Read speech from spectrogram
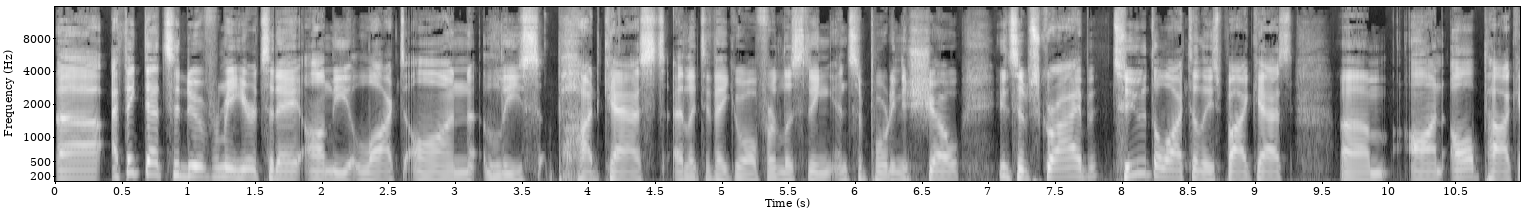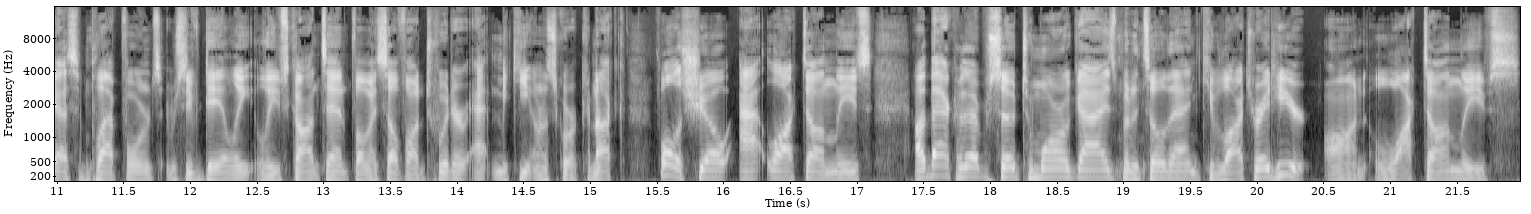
Uh, I think that's to do it for me here today on the Locked On Leafs podcast. I'd like to thank you all for listening and supporting the show. You can subscribe to the Locked On Leafs podcast um, on all podcasts and platforms. And receive daily Leafs content. Follow myself on Twitter at Mickey underscore Canuck. Follow the show at Locked On Leafs. I'll be back with an episode tomorrow, guys. But until then, keep locked right here on Locked On Leafs.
